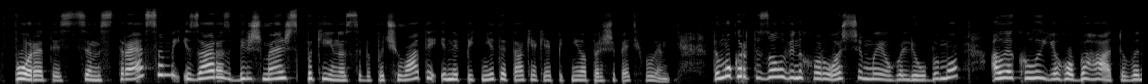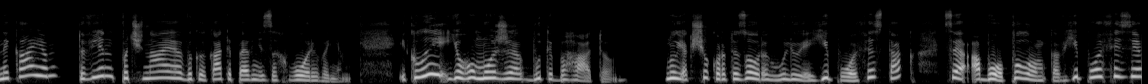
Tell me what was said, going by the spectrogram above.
впоратись з цим стресом і зараз більш-менш спокійно себе почувати і не пітніти так, як я пітніла перші 5 хвилин. Тому кортизол він хороший, ми його любимо, але коли його багато виникає, то він починає викликати певні захворювання. І коли його може бути багато, ну якщо кортизол регулює гіпофіз, так, це або поломка в гіпофізі,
